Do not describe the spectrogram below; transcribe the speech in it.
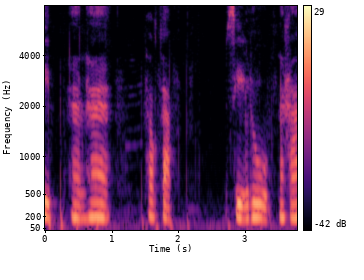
20 หาร 5 เท่ากับ 4 รูปนะคะ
